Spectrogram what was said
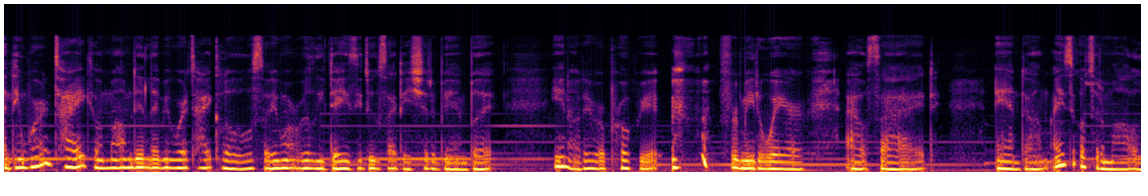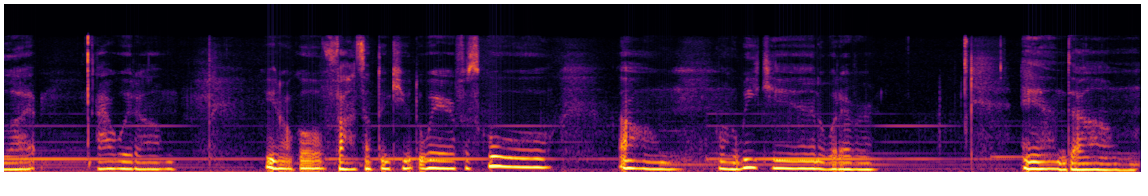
And they weren't tight. My mom didn't let me wear tight clothes, so they weren't really Daisy Dukes like they should have been. But you know, they were appropriate for me to wear outside. And um, I used to go to the mall a lot. I would um, you know, go find something cute to wear for school um, on the weekend or whatever. And um,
